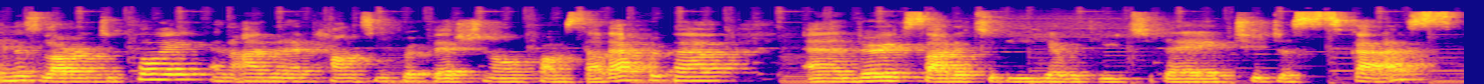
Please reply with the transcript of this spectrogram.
name is Lauren Duploy, and I'm an accounting professional from South Africa, and very excited to be here with you today to discuss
